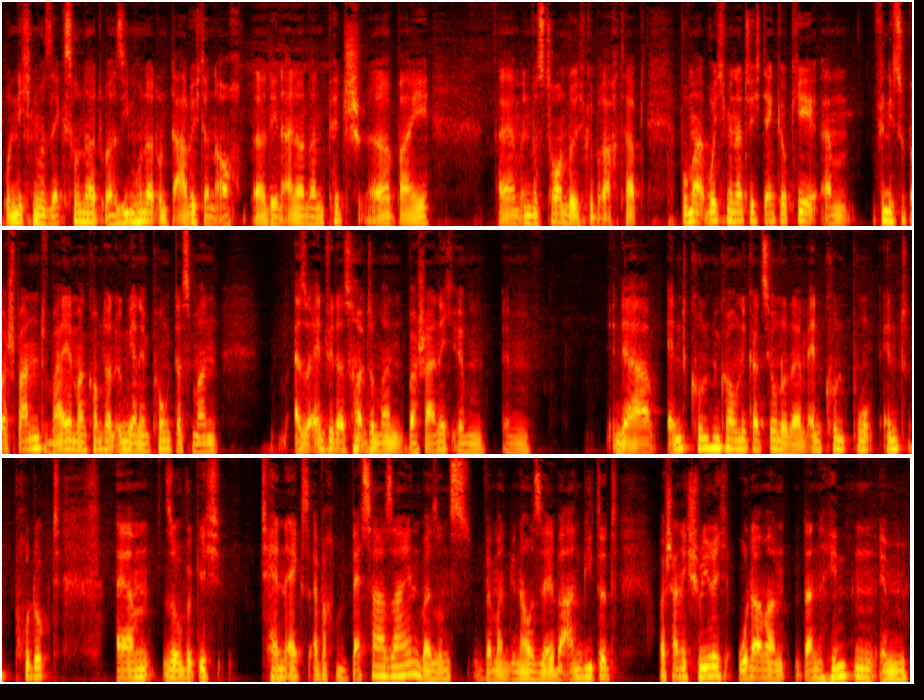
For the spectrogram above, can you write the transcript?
und nicht nur 600 oder 700 und dadurch dann auch äh, den einen oder anderen Pitch äh, bei ähm, Investoren durchgebracht habt, wo man, wo ich mir natürlich denke, okay, ähm, finde ich super spannend, weil man kommt dann irgendwie an den Punkt, dass man, also entweder sollte man wahrscheinlich im, im in der Endkundenkommunikation oder im Endkund Endprodukt ähm, so wirklich 10x einfach besser sein, weil sonst, wenn man genau selber anbietet, wahrscheinlich schwierig. Oder man dann hinten im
